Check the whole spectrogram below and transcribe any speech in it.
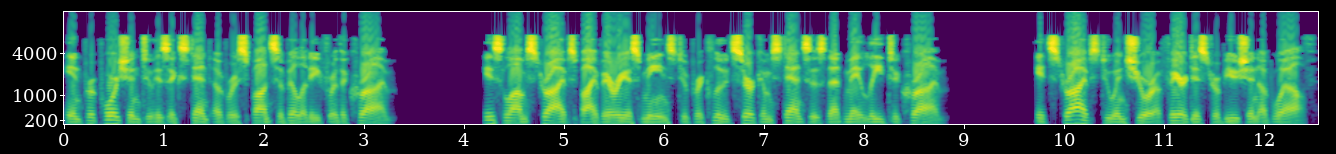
in proportion to his extent of responsibility for the crime. Islam strives by various means to preclude circumstances that may lead to crime. It strives to ensure a fair distribution of wealth.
